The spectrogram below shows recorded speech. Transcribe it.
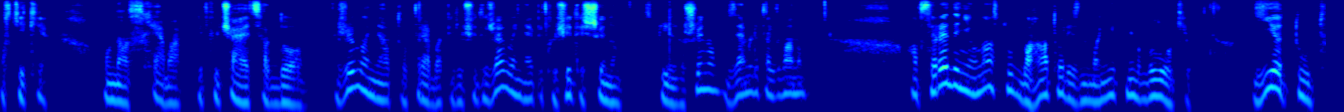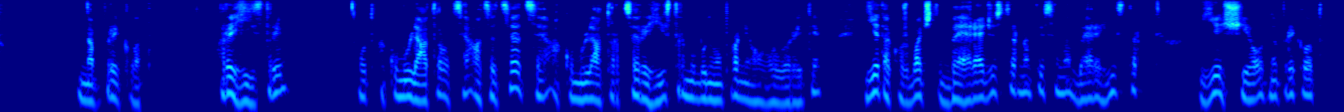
оскільки у нас схема підключається до живлення, то треба підключити живлення і підключити шину, спільну шину, землю так звану. А всередині у нас тут багато різноманітних блоків. Є тут, наприклад, регістри. От Акумулятор, це АЦЦ, це акумулятор, це регістр, ми будемо про нього говорити. Є також, бачите, B-регістр написано, B-регістр. Є ще, от, наприклад,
